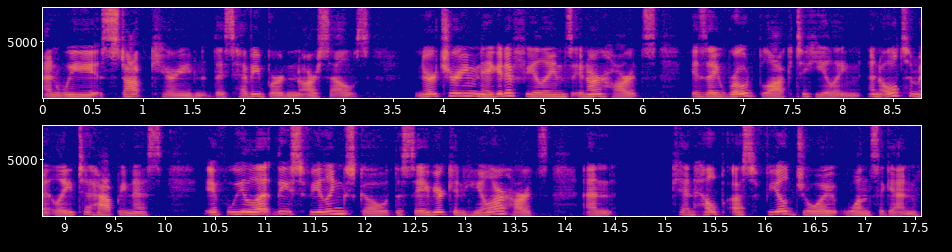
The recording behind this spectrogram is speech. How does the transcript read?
and we stop carrying this heavy burden ourselves. Nurturing negative feelings in our hearts is a roadblock to healing and ultimately to happiness. If we let these feelings go, the Savior can heal our hearts and can help us feel joy once again.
